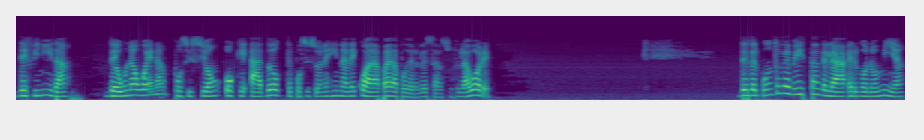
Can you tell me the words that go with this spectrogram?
definida de una buena posición o que adopte posiciones inadecuadas para poder realizar sus labores. Desde el punto de vista de la ergonomía,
